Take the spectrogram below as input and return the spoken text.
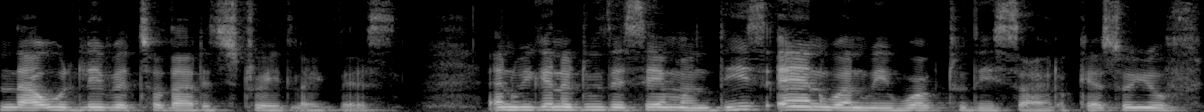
And that would leave it so that it's straight like this and we're gonna do the same on this end when we work to this side okay? So you've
